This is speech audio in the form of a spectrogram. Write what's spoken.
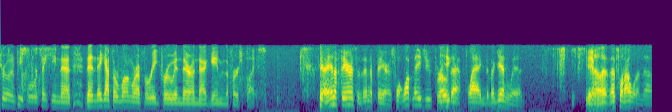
true and people were thinking that, then they got the wrong referee crew in there in that game in the first place. Yeah, interference is interference. What what made you throw that flag to begin with? You yeah. know, that, that's what I want to know.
